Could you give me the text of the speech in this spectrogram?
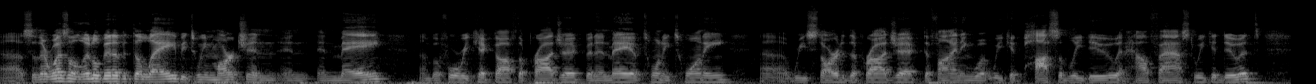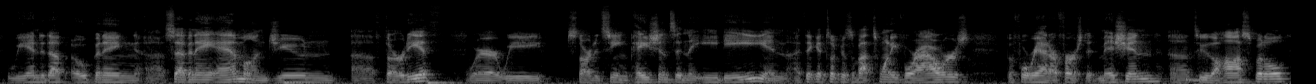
Uh, so there was a little bit of a delay between March and, and, and May um, before we kicked off the project. But in May of 2020, uh, we started the project defining what we could possibly do and how fast we could do it. We ended up opening uh, 7 a.m. on June uh, 30th, where we started seeing patients in the ED. And I think it took us about 24 hours before we had our first admission uh, to the hospital.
